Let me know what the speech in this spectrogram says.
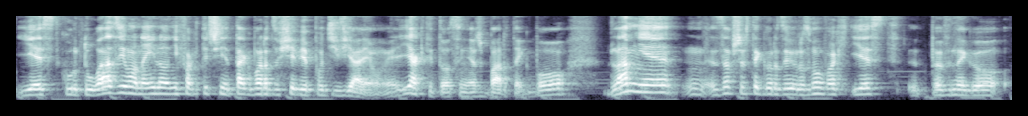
jest kurtuazją, a na ile oni faktycznie tak bardzo siebie podziwiają. Jak ty to oceniasz, Bartek? Bo dla mnie mm, zawsze w tego rodzaju rozmowach jest pewnego,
